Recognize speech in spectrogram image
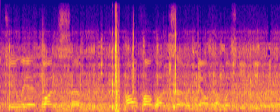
Juliet 17 Alpha 17 Delta Whiskey Peter.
